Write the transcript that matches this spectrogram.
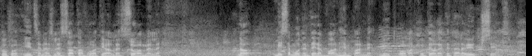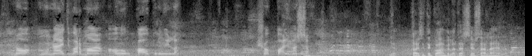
koko itsenäiselle satavuotiaalle Suomelle. No, missä muuten teidän vanhempanne nyt ovat, kun te olette täällä yksin? No, mun äiti varmaan on kaupungilla shoppailemassa. Ja, tai sitten kahvilla tässä jossain lähellä.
